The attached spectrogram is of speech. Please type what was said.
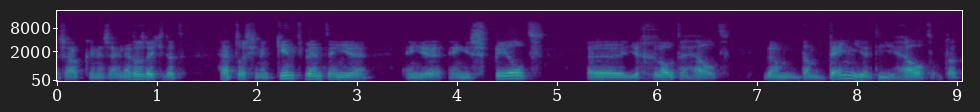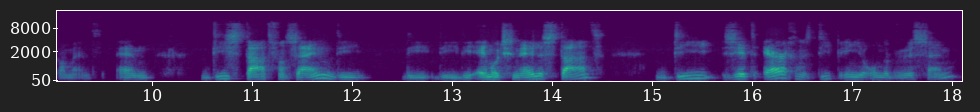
zou kunnen zijn. Net als dat je dat hebt als je een kind bent en je, en je, en je speelt uh, je grote held. Dan, dan ben je die held op dat moment. En die staat van zijn, die, die, die, die emotionele staat, die zit ergens diep in je onderbewustzijn.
